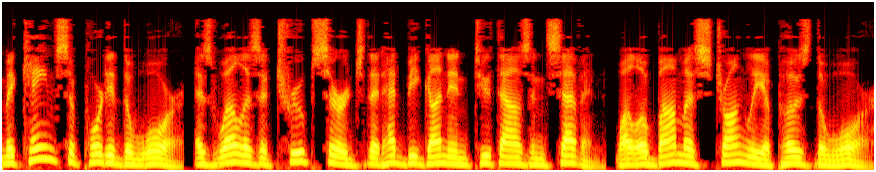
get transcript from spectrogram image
McCain supported the war, as well as a troop surge that had begun in 2007, while Obama strongly opposed the war.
